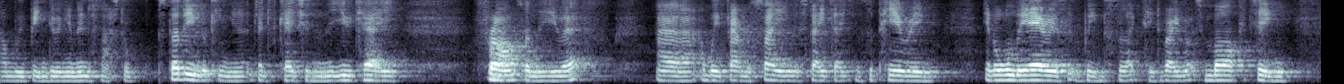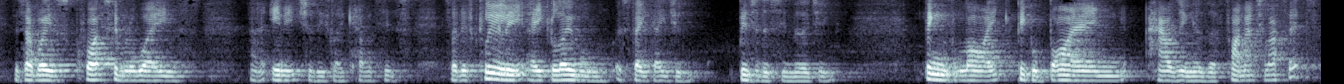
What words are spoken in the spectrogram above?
and we've been doing an international study looking at gentrification in the UK, France, and the US. Uh, and we found the same estate agents appearing in all the areas that have been selected, very much marketing in some ways quite similar ways uh, in each of these localities. So there's clearly a global estate agent business emerging things like people buying housing as a financial asset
